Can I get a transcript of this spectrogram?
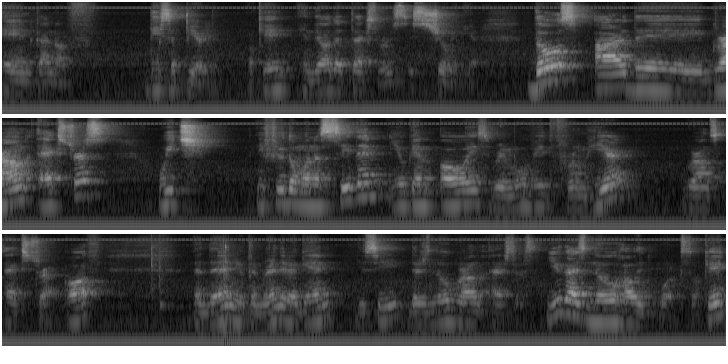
and kind of disappearing okay? And the other textures is showing here. Those are the ground extras which if you don't want to see them you can always remove it from here grounds extra off and then you can render again. You see there's no ground extras you guys know how it works okay?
